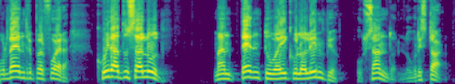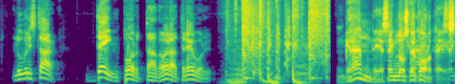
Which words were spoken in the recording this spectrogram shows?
por dentro y por fuera. Cuida tu salud. Mantén tu vehículo limpio usando Lubristar. Lubristar de importadora Trébol. Grandes en los deportes.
